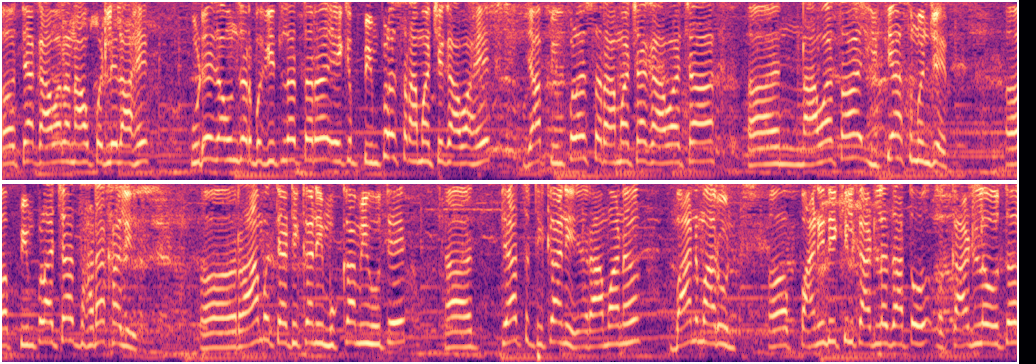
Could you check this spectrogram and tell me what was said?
त्या गावाला नाव पडलेलं आहे. पुढे जाऊन जर बघितलं तर एक पिंपळस रामाचे गाव आहे. ज्या पिंपळस रामाच्या गावाच्या नावाचा इतिहास म्हणजे पिंपळाच्या झाडाखाली राम त्या ठिकाणी मुक्कामी होते. त्याच ठिकाणी रामानं बाण मारून पाणी देखील काढलं जातो काढलं होतं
